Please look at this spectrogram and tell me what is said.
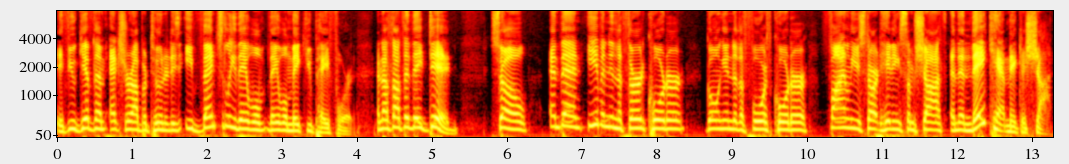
if you give them extra opportunities, eventually they will they will make you pay for it. And I thought that they did. So, and then even in the third quarter, going into the fourth quarter, finally you start hitting some shots, and then they can't make a shot.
